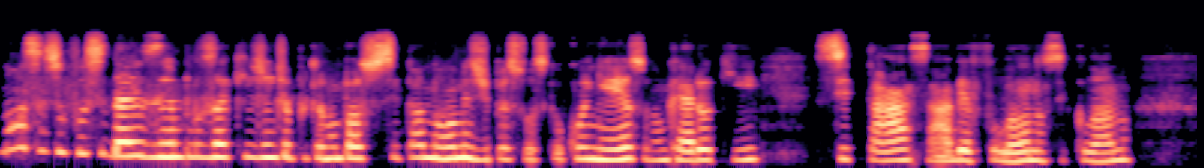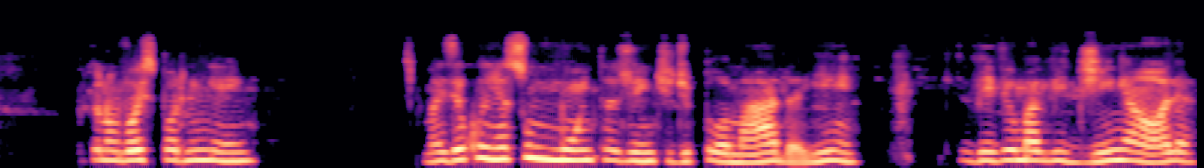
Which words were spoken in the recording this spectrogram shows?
Nossa, se eu fosse dar exemplos aqui, gente, é porque eu não posso citar nomes de pessoas que eu conheço, eu não quero aqui citar, sabe, a fulano, ciclano, porque eu não vou expor ninguém. Mas eu conheço muita gente diplomada aí que vive uma vidinha, olha,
